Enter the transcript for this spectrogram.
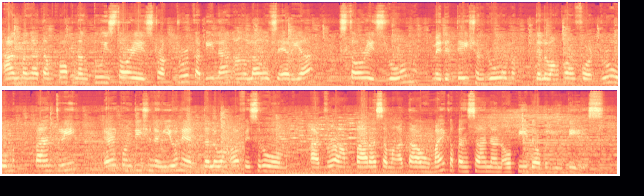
ang mga tampok ng two-story structure kabilang ang lounge area, storage room, meditation room, dalawang comfort room, pantry, air conditioning unit, dalawang office room, at ramp para sa mga taong may kapansanan o PWDs.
